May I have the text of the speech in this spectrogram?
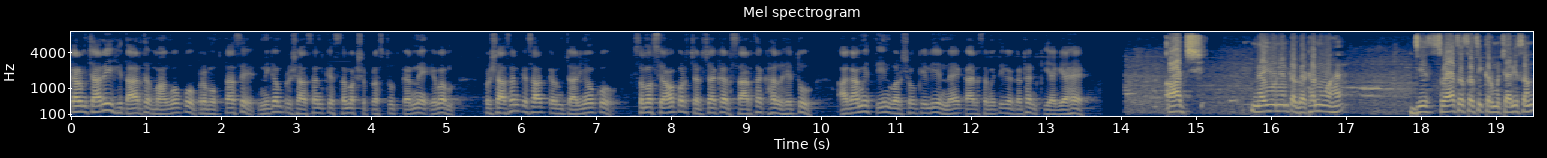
कर्मचारी हितार्थ मांगों को प्रमुखता से निगम प्रशासन के समक्ष प्रस्तुत करने एवं प्रशासन के साथ कर्मचारियों को समस्याओं पर चर्चा कर सार्थक हल हेतु आगामी तीन वर्षों के लिए नए कार्य समिति का गठन किया गया है। आज नए यूनियन का गठन हुआ है। स्वायत्त शासी कर्मचारी संघ,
